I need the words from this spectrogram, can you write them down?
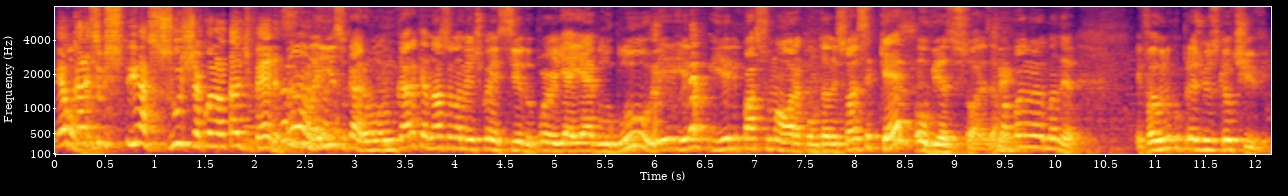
É o cara que substitui a Xuxa quando ela tá de férias. Não, é isso, cara. Um, um cara que é nacionalmente conhecido por Iaia Glu Glu e, e ele, e ele passa uma hora contando histórias, você quer ouvir as histórias. É uma maneira. E foi o único prejuízo que eu tive.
